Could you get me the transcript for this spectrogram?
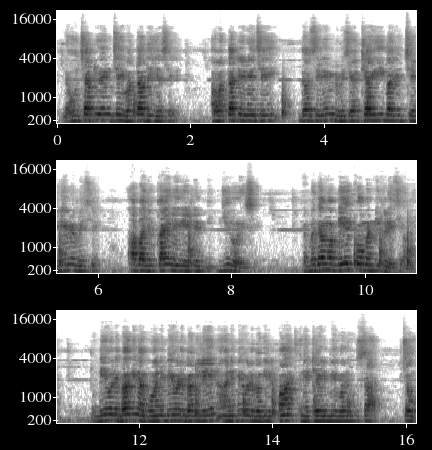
એટલે ઓછા ટુ એન છે એ વત્તા થઈ જશે. આ વત્તા ટેન છે એ દસ એન એમ રહેશે અઠ્યાવીસ બાજુ છે એટલે એમ રહેશે આ બાજુ કાંઈ નહીં રહે એટલે જીરો રહેશે. એટલે બધામાં બે કોમન નીકળે છે આમાં તો બે વડે ભાગી નાખો અને બે વડે ભાગી લે અને બે વડે ભાગી પાંચ અને અઠ્યાવીસ બે વડે સાત, ચૌદ.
